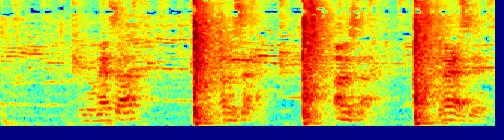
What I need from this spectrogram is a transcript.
Wing on that side. Other side. Other side. That's it.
